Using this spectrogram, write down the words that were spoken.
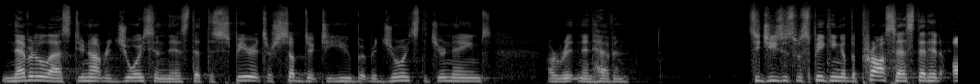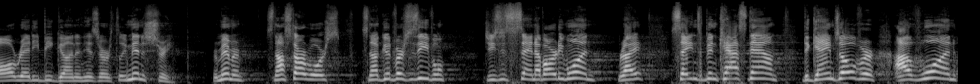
Nevertheless, do not rejoice in this, that the spirits are subject to you, but rejoice that your names are written in heaven. See, Jesus was speaking of the process that had already begun in his earthly ministry. Remember, it's not Star Wars, it's not good versus evil. Jesus is saying, I've already won, right? Satan's been cast down. The game's over. I've won.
